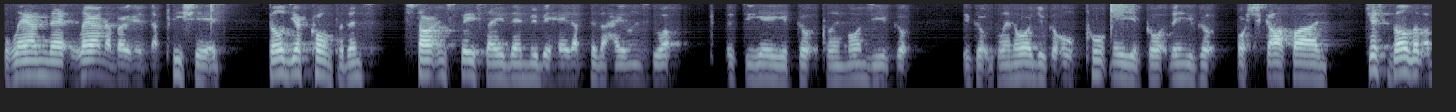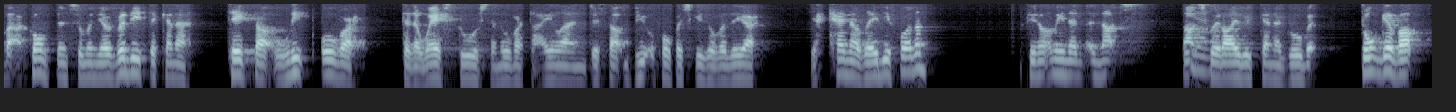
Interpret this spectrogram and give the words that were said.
learn that, learn about it, appreciate it, build your confidence, start in Speyside, then maybe head up to the Highlands, go up. Yeah, you've got Glenmorangie, you've got you've got Glen Ord, you've got Old Pulteney, you've got then you've got Oscapa, and just build up a bit of confidence. So when you're ready to kind of take that leap over to the west coast and over to Ireland, just that beautiful whiskies over there, you're kind of ready for them. If you know what I mean, and, and that's that's yeah. where I would kind of go. But don't give up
